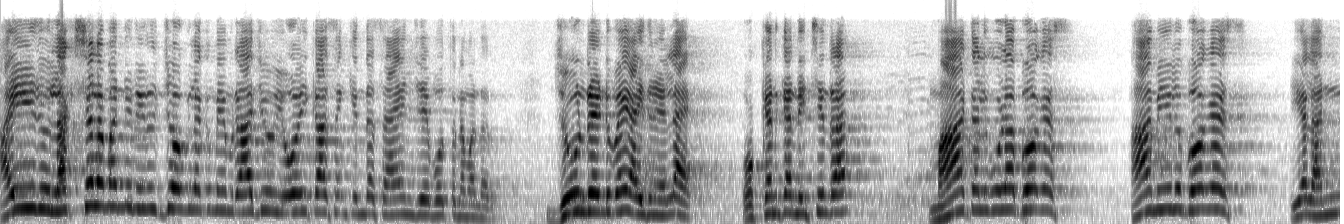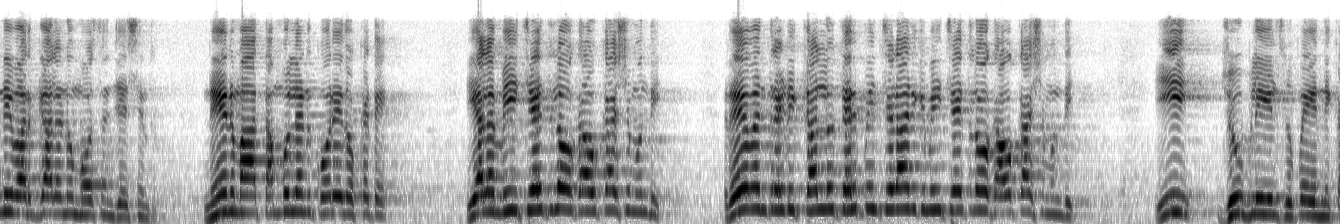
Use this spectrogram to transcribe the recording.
ఐదు లక్షల మంది నిరుద్యోగులకు మేము రాజీవ్ యువ వికాసం కింద సాయం చేయబోతున్నామన్నారు. జూన్ రెండు పై ఐదు నెలల ఒక్కనికన్నా ఇచ్చిండ్రా. మాటలు కూడా బోగస్. హామీలు బోగస్. ఇవాళ అన్ని వర్గాలను మోసం చేసిండ్రు. నేను మా తమ్ముళ్ళను కోరేది ఒక్కటే. ఇవాళ మీ చేతిలో ఒక అవకాశం ఉంది. రేవంత్ రెడ్డి కళ్ళు తెరిపించడానికి మీ చేతిలో ఒక అవకాశం ఉంది. ఈ జూబ్లీ హిల్స్ ఉప ఎన్నిక.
